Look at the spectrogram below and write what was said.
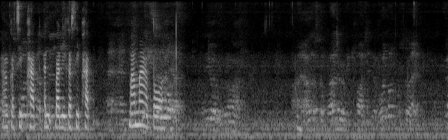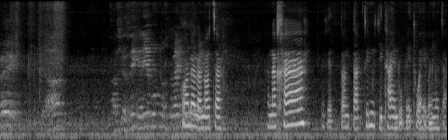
เอากระสิผัด อันบันนี้กระสิผัด มาม่าตัว พอแล้วล่ะเนาะจ้ะนะคะเดี๋ยวตอนตักที่มีกี่ทายรูปในถ้วยบ้างเนาะจ้ะ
